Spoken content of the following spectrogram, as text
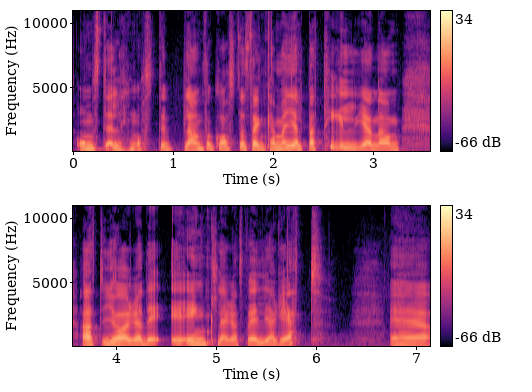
Omställning måste ibland få kosta. Sen kan man hjälpa till genom att göra det enklare att välja rätt. Eh,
